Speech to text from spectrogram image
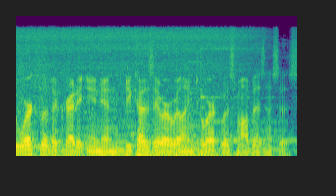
worked with the credit union because they were willing to work with small businesses.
